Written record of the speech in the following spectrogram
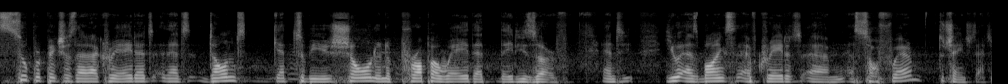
super pictures that are created that don't get to be shown in a proper way that they deserve. And you, as Boinx, have created um, a software to change that.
